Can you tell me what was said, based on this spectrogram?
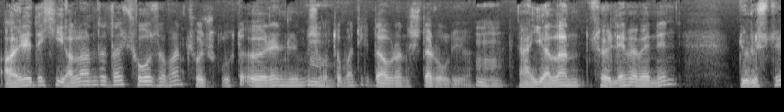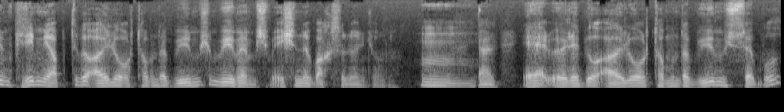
Ailedeki yalanda da çoğu zaman çocuklukta öğrenilmiş otomatik davranışlar oluyor. Yani yalan söylememenin dürüstlüğün prim yaptığı bir aile ortamında büyümüş mü büyümemiş mi? Eşine baksın önce onu. Hmm. Yani eğer öyle bir aile ortamında büyümüşse bu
